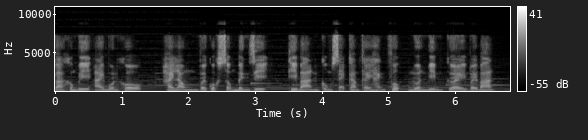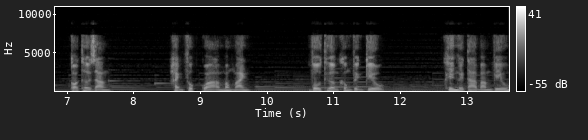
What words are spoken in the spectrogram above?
và không bị ai buồn khổ, hài lòng với cuộc sống bình dị, thì bạn cũng sẽ cảm thấy hạnh phúc luôn mỉm cười với bạn. Có thơ rằng, hạnh phúc quá mong manh, vô thường không vĩnh cửu. Khi người ta bám víu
